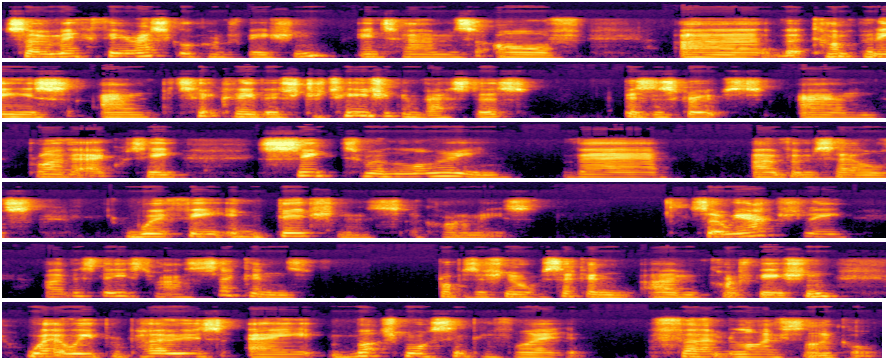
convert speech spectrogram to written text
So we make a theoretical contribution in terms of uh, the companies and particularly the strategic investors business groups and private equity seek to align their uh, themselves with the indigenous economies. So we actually uh, this leads to our second proposition or second um, contribution, where we propose a much more simplified firm life cycle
